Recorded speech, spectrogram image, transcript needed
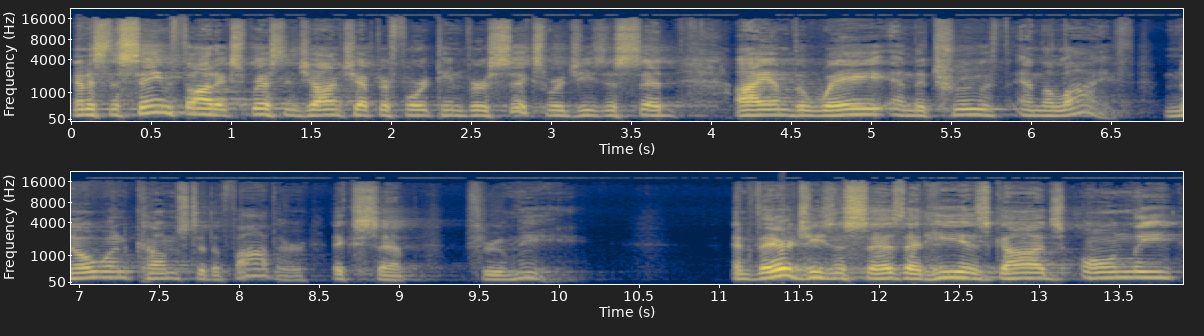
And it's the same thought expressed in John chapter 14, verse 6, where Jesus said, I am the way and the truth and the life. No one comes to the Father except through me. And there Jesus says that he is God's only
